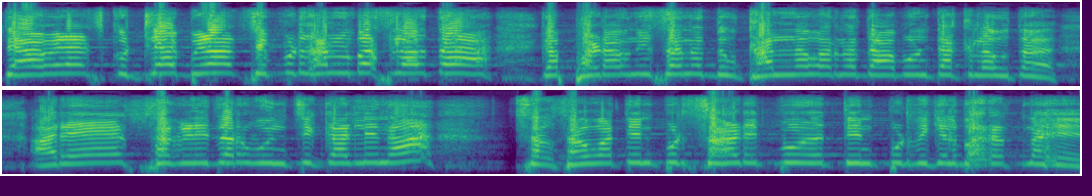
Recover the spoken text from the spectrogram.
त्यावेळेस कुठल्या बिळात सिपूट घालून बसला होता का फडवणीसानं खालनावरनं दाबून टाकलं होतं? अरे सगळी जर उंची काढली ना सव्वा तीन फूट साडे तीन फूट देखील भरत नाही.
